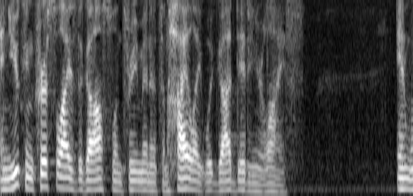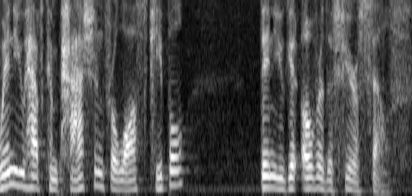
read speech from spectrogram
And you can crystallize the gospel in three minutes and highlight what God did in your life. And when you have compassion for lost people, then you get over the fear of self.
